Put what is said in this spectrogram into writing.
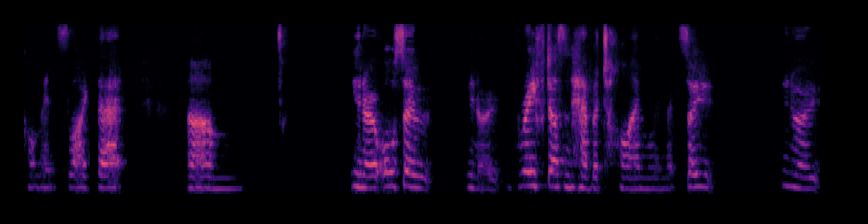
comments like that. Um, you know, also, you know, grief doesn't have a time limit. So, you know,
